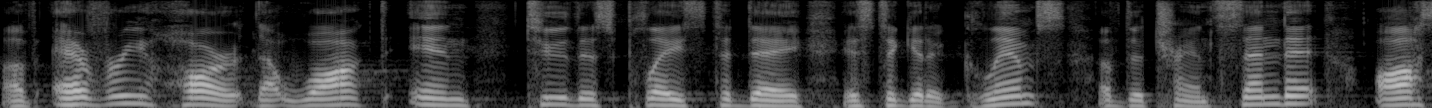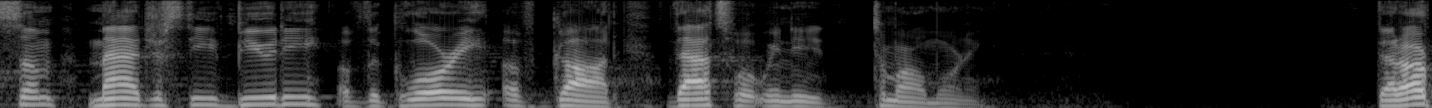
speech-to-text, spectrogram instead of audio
of every heart that walked into this place today is to get a glimpse of the transcendent, awesome majesty, beauty of the glory of God. That's what we need tomorrow morning that our,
